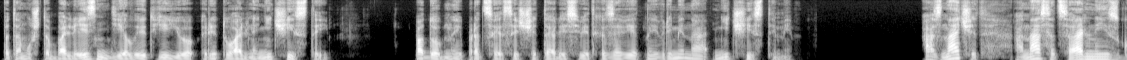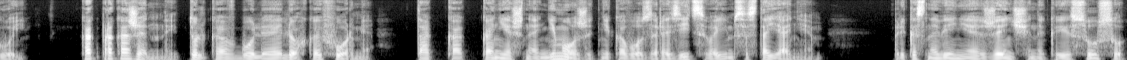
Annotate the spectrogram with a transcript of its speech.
потому что болезнь делает ее ритуально нечистой. Подобные процессы считались ветхозаветные времена нечистыми. А значит, она социальный изгой, как прокаженный, только в более легкой форме, так как, конечно, не может никого заразить своим состоянием. Прикосновение женщины к Иисусу,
